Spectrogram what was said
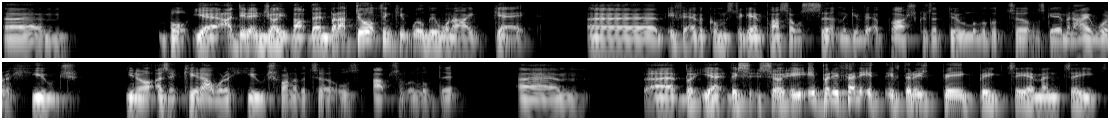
Um, but yeah, I did enjoy it back then. But I don't think it will be one I get. Um, if it ever comes to Game Pass, I will certainly give it a bash because I do love a good Turtles game, and I were a huge, you know, as a kid, I were a huge fan of the Turtles. Absolutely loved it. Um, uh, but yeah, this so. It, but if any, if, if there is big, big TMNT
